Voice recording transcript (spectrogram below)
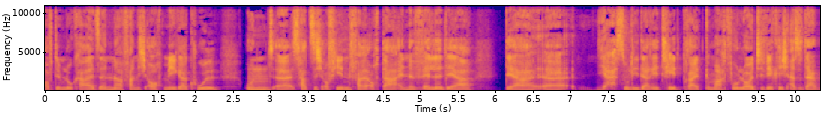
Auf dem Lokalsender fand ich auch mega cool. Und äh, es hat sich auf jeden Fall auch da eine Welle der, der äh, ja, Solidarität breit gemacht, wo Leute wirklich, also da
